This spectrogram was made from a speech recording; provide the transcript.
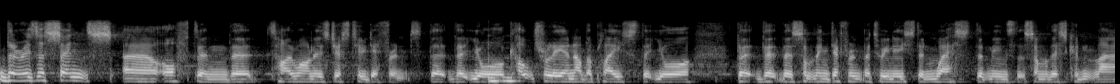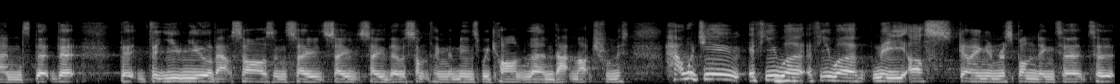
there is a sense uh, often that Taiwan is just too different, that, that you're mm-hmm. culturally another place, that you're that, that, there's something different between East and West that means that some of this couldn't land, that, that, that, that you knew about SARS and so, so, so there was something that means we can't learn that much from this. How would you, if you were, if you were me, us going and responding to, to,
